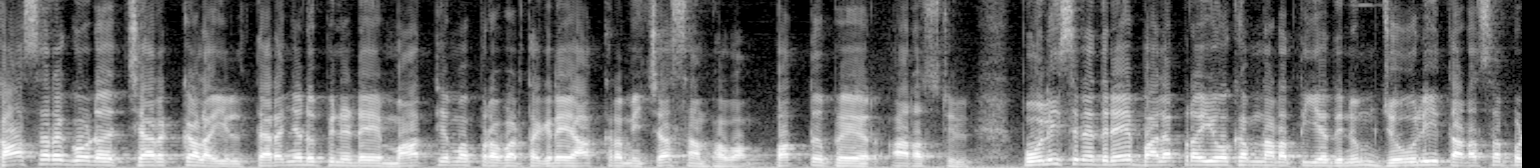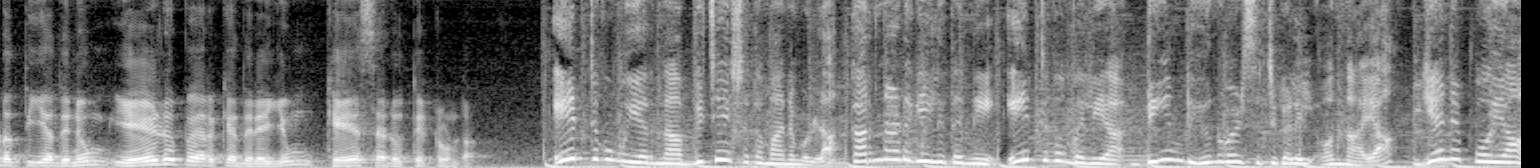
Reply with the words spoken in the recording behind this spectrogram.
കാസർഗോഡ് ചെർക്കളയിൽ തെരഞ്ഞെടുപ്പിനിടെ മാധ്യമപ്രവർത്തകരെ ആക്രമിച്ച സംഭവം. പത്ത് പേർ അറസ്റ്റിൽ. പോലീസിനെതിരെ ബലപ്രയോഗം നടത്തിയതിനും ജോലി തടസ്സപ്പെടുത്തിയതിനും ഏഴു പേർക്കെതിരെയും കേസെടുത്തിട്ടുണ്ട്. ഏറ്റവും ഉയർന്ന വിജയ ശതമാനമുള്ള കർണാടകയിലെ തന്നെ ഏറ്റവും വലിയ ഡീംഡ് യൂണിവേഴ്സിറ്റികളിൽ ഒന്നായ യനപ്പോയ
